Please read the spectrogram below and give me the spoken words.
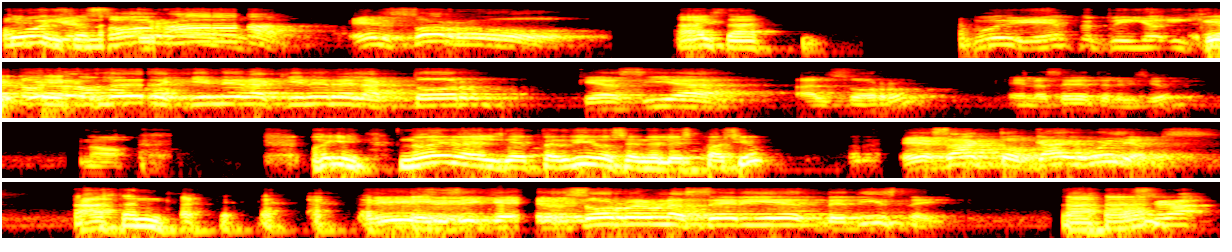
¡Uy, el zorro! ¡Ah! ¡El zorro! Ahí está. Muy bien, Pepillo. ¿Y qué lo, de quién era, quién era el actor que hacía al zorro en la serie de televisión? No. Oye, ¿no era el de Perdidos en el Espacio? Exacto, Guy Williams. Anda. Sí, sí, sí, que El Zorro era una serie de Disney. O sea,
